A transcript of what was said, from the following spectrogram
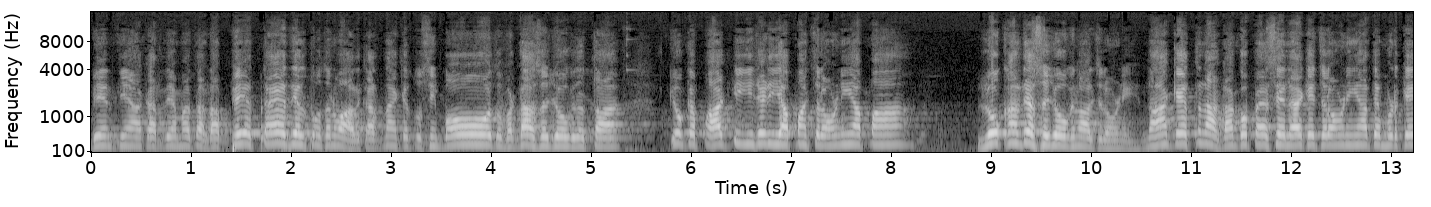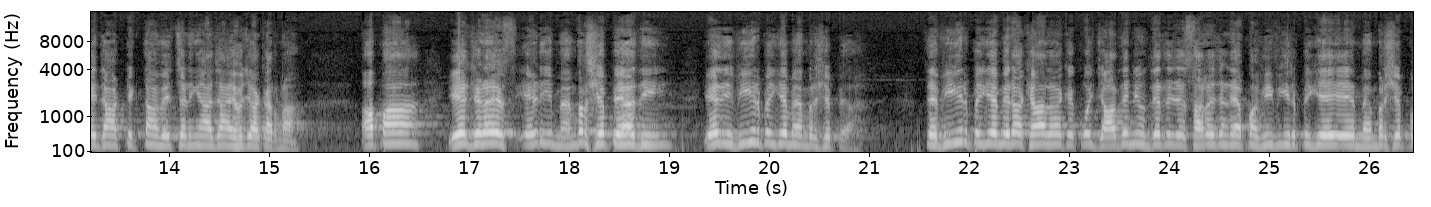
ਬੇਨਤੀਆਂ ਕਰਦੇ ਆ ਮੈਂ ਤੁਹਾਡਾ ਫੇਰ ਤਹਿ ਦਿਲ ਤੋਂ ਧੰਨਵਾਦ ਕਰਦਾ ਕਿ ਤੁਸੀਂ ਬਹੁਤ ਵੱਡਾ ਸਹਿਯੋਗ ਦਿੱਤਾ। ਕਿਉਂਕਿ ਪਾਰਟੀ ਜਿਹੜੀ ਆਪਾਂ ਚਲਾਉਣੀ, ਆਪਾਂ ਲੋਕਾਂ ਦੇ ਸਹਿਯੋਗ ਨਾਲ ਚਲਾਉਣੀ। ਨਾ ਕਿ ਧਨਾਡਾਂ ਕੋ ਪੈਸੇ ਲੈ ਕੇ ਚਲਾਉਣੀਆਂ ਤੇ ਮੁੜ ਕੇ ਜਾਂ ਟਿਕਟਾਂ ਵੇਚਣੀਆਂ ਜਾਂ ਇਹੋ ਜਿਹਾ ਕਰਨਾ। ਆਪਾਂ ਇਹ ਜਿਹੜੇ ਜਿਹੜੀ ਮੈਂਬਰਸ਼ਿਪ ਹੈ ਦੀ ਇਹਦੀ 20 ਰੁਪਏ ਮੈਂਬਰਸ਼ਿਪ ਆ। ਤੇ 20 ਰੁਪਏ ਮੇਰਾ ਖਿਆਲ ਹੈ ਕਿ ਕੋਈ ਜ਼ਿਆਦਾ ਨਹੀਂ ਹੁੰਦੇ ਤੇ ਜੇ ਸਾਰੇ ਜਣੇ ਆਪਾਂ 20 20 ਰੁਪਏ ਇਹ ਮੈਂਬਰਸ਼ਿਪ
